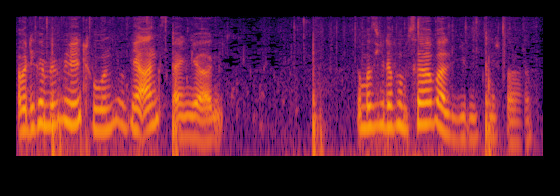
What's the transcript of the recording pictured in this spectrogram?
Aber die können mir wehtun und mir Angst einjagen. Dann muss ich wieder vom Server lieben. Nicht Spaß.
